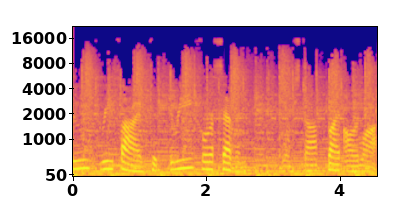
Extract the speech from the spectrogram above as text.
912-235-2347 or stop by our lot.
